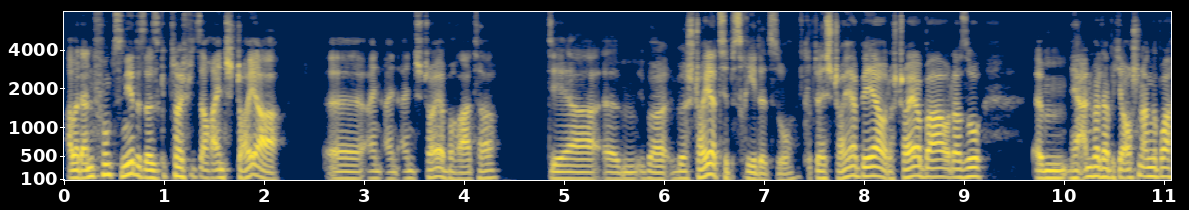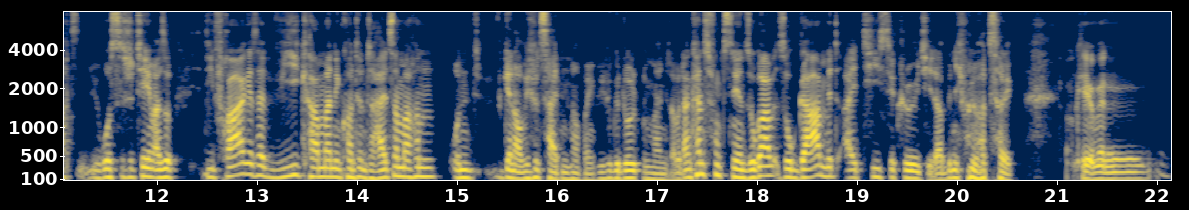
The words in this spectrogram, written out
Aber dann funktioniert es. Also es gibt zum Beispiel jetzt auch einen Steuer, äh, ein, ein, ein Steuerberater, der ähm, über, über Steuertipps redet. So, ich glaube, der ist Steuerbär oder Steuerbar oder so. Ähm, Herr Anwalt habe ich auch schon angebracht, juristische Themen. Also die Frage ist halt, wie kann man den Content unterhaltsam machen und genau, wie viel Zeit man bringt, wie viel Geduld bringt man mit. Aber dann kann es funktionieren, sogar, sogar mit IT-Security, da bin ich von überzeugt. Okay, und wenn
